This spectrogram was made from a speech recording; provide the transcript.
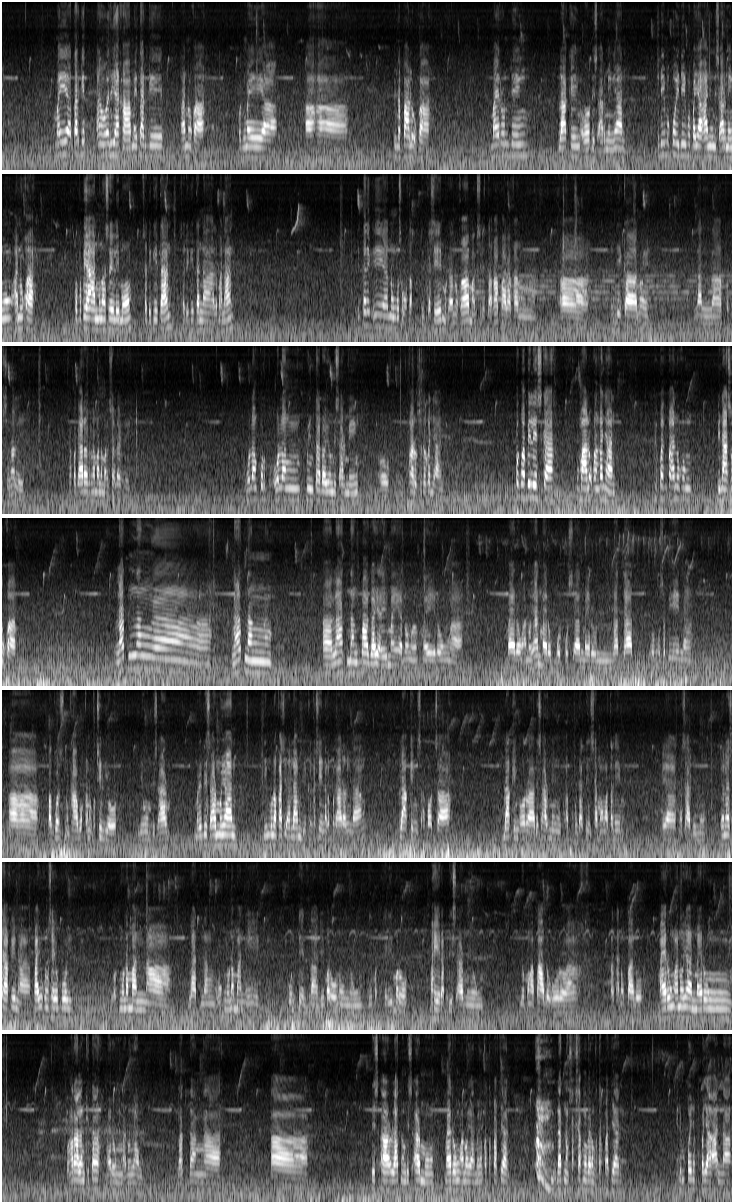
may ah, target ano area ka, may target ano ka, pag may ah, ah, pinapalo ka, mayroon ding blocking or disarming yan. Hindi mo pwede pabayaan yung disarming mo. Ano ka? Papapayaan mo ng sarili mo sa dikitan, sa dikitan na labanan. Itanik, eh, ano mo sa utak din kasi magano ka, magsalita ka para kang ah, hindi ka ano eh, non ah, professional eh. Kapag aral naman ng martial art eh. Walang walang kwenta daw yung disarming o palo sa kanyan. Pag mabilis ka, pumalo ka ng kanyan, pag paano kung pinasok ka, lahat ng ah, lahat ng ah, lahat ng bagay ay may ano mayroong ah, mayroong ano yan, mayroong purpose yan, mayroong lahat-lahat. Huwag mo sabihin na ah, pag once naghawak ka ng kutsilyo, hindi mo disarm. Mali-disarm mo yan, hindi mo lang kasi alam, hindi ka kasi nakapag-aral ng blockings about sa blocking or ah, disarming uh, pagdating sa mga matalim. Kaya nasabi mo. Yan lang sa akin, ah, payo ko lang sa'yo boy, huwag mo naman na lahat ng, huwag mo naman i content na di marunong yung, di, ma- di maro, mahirap disarm yung yung mga palo or ah, at anong palo. Mayroong ano yan, mayroong pangaralan kita, mayroong ano yan. Lahat ng ah ah, disarm, lahat ng disarm mo, mayroong ano yan, mayroong katapat yan. lahat ng saksak mo mayroong katapat yan. Hindi mo pwedeng papayaan na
